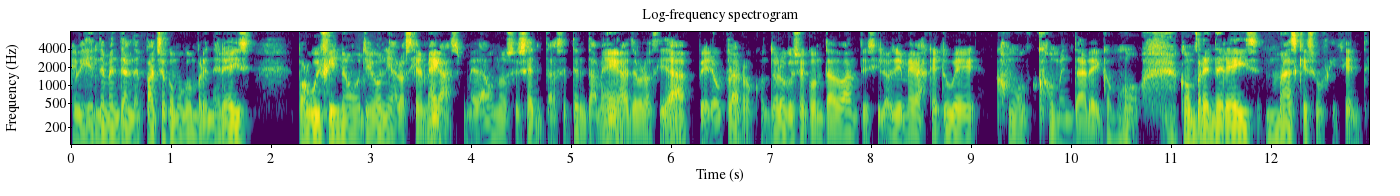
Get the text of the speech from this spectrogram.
Evidentemente al despacho, como comprenderéis, por wifi no llego ni a los 100 megas, me da unos 60, 70 megas de velocidad, pero claro, con todo lo que os he contado antes y los 10 megas que tuve, como comentaré, como comprenderéis, más que suficiente.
